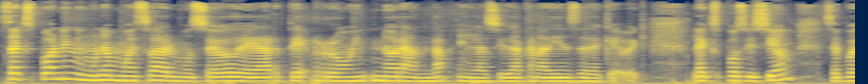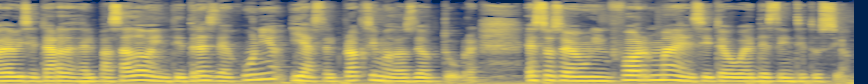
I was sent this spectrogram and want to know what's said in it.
se exponen en una muestra del Museo de Arte Roin Noranda en la ciudad canadiense de Quebec. La exposición se puede visitar desde el pasado 23 de junio y hasta el próximo 2 de octubre. Esto según informa el sitio web de esta institución.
